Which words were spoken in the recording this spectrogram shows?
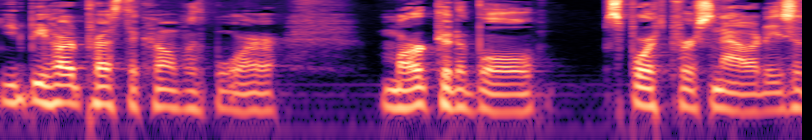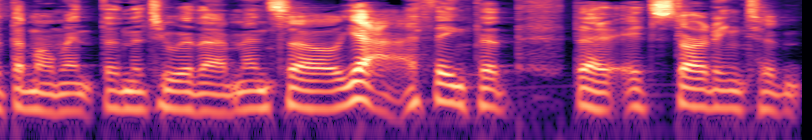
you'd be hard pressed to come up with more marketable sports personalities at the moment than the two of them, and so yeah, I think that that it's starting to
